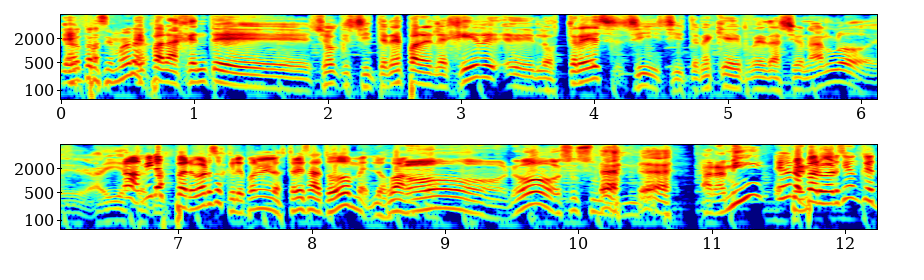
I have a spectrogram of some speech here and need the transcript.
¿La es otra pa- semana? Es para gente. Yo que si tenés para elegir eh, los tres, sí, si tenés que relacionarlo, eh, ahí No, está. a mí los perversos que le ponen los tres a todos me- los banco. No, no, eso es un. Para mí. Es una perversión que,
